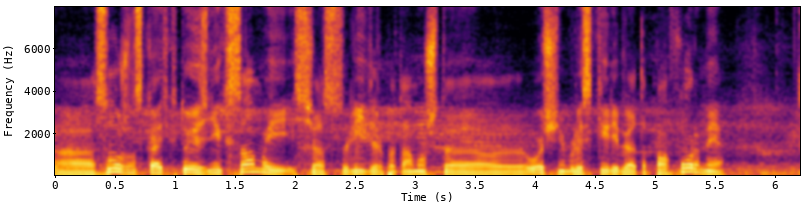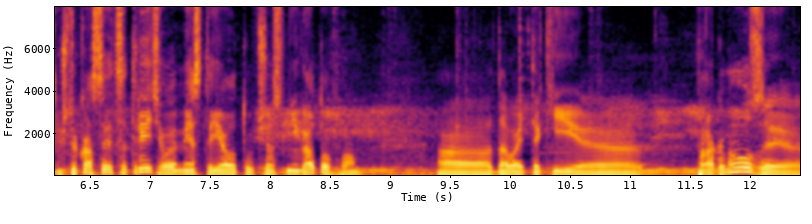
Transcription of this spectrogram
А, сложно сказать, кто из них самый сейчас лидер, потому что очень близки ребята по форме. Что касается третьего места, я вот тут сейчас не готов вам Э, давать такие э, прогнозы.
